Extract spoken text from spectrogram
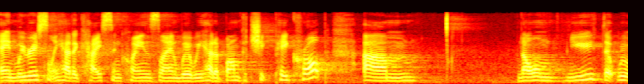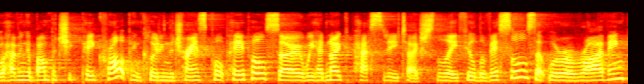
And we recently had a case in Queensland where we had a bumper chickpea crop. Um, no one knew that we were having a bumper chickpea crop, including the transport people, so we had no capacity to actually fill the vessels that were arriving,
